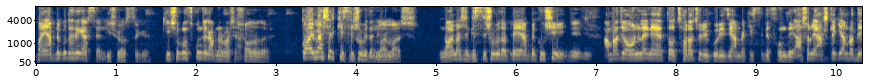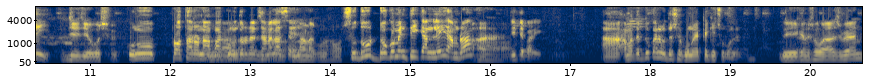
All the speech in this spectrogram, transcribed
ভাই আপনি কোথা থেকে আসছেন? কিশোরগঞ্জ থেকে। কিশোরগঞ্জ কোন জায়গা আপনার বাসা? সদরে। কয় মাসের কিস্তি সুবিধা নয়? মাস। নয় মাসের কিস্তি সুবিধা পেয়ে আপনি খুশি? আমরা যে অনলাইনে এত ছড়াছড়ি করি যে আমরা কিস্তিতে ফোন দিই আসলে আসলে কি আমরা দেই? জি জি অবশ্যই। কোনো প্রতারণা বা কোনো ধরনের ঝামেলা আছে? না না কোনো সমস্যা শুধু ডকুমেন্ট ঠিক আনলেই আমরা হ্যাঁ হ্যাঁ হ্যাঁ। দিতে পারি। আমাদের দোকানের উদ্দেশ্যে কোনো একটা কিছু বলেন। যে এখানে সবাই আসবেন।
